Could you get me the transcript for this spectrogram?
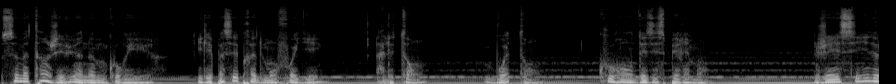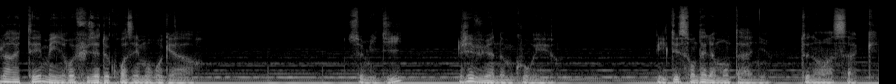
Ce matin, j'ai vu un homme courir. Il est passé près de mon foyer, haletant, boitant, courant désespérément. J'ai essayé de l'arrêter, mais il refusait de croiser mon regard. Ce midi, j'ai vu un homme courir. Il descendait la montagne, tenant un sac.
